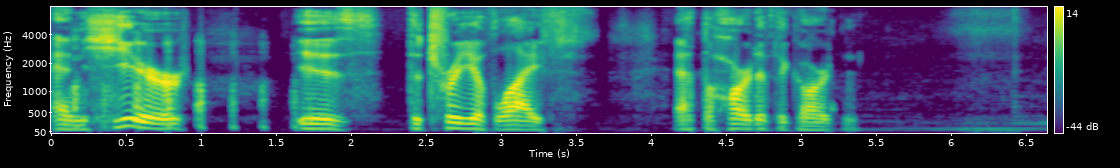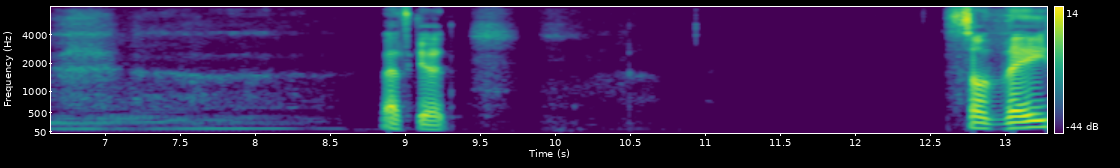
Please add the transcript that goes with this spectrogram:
And here is the tree of life at the heart of the garden. That's good. So they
